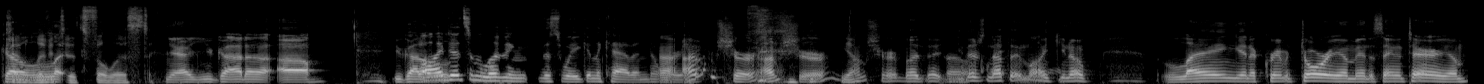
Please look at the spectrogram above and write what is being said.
Gotta gotta live let, it to its fullest. yeah. You gotta uh, you gotta. oh, I did some living this week in the cabin. Don't Uh, worry. I'm sure. I'm sure. Yeah. I'm sure. But th- Oh. there's nothing like you know, laying in a crematorium in a sanitarium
